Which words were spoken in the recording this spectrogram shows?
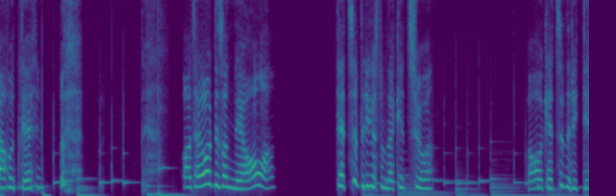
아무튼 아잘 만드셨네요. 개츠 드리겠습니다. 개츠. 어 개츠 드릴게요.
